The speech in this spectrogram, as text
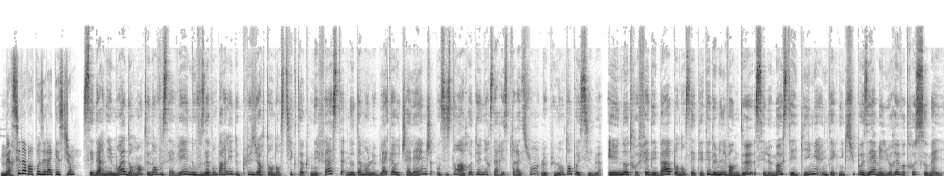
Merci d'avoir posé la question. Ces derniers mois, dans Maintenant vous savez, nous vous avons parlé de plusieurs tendances TikTok néfastes, notamment le Blackout Challenge, consistant à retenir sa respiration le plus longtemps possible. Et une autre fait débat pendant cet été 2022, c'est le mouse taping, une technique supposée améliorer votre sommeil.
